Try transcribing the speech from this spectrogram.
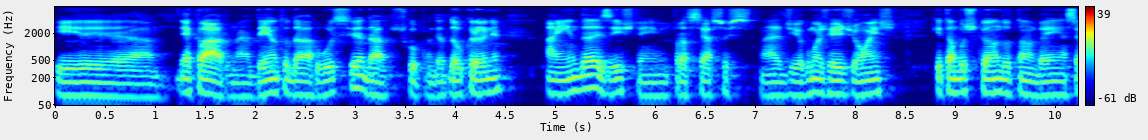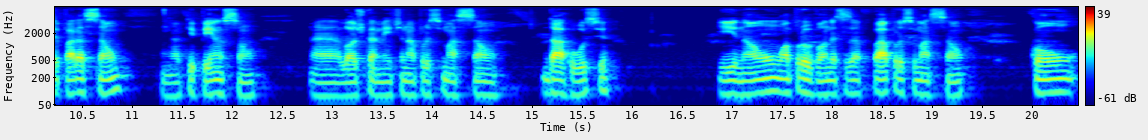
E é claro, né, dentro da Rússia, da, desculpa, dentro da Ucrânia, ainda existem processos né, de algumas regiões que estão buscando também a separação, né, que pensam, né, logicamente, na aproximação da Rússia e não aprovando essa aproximação com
